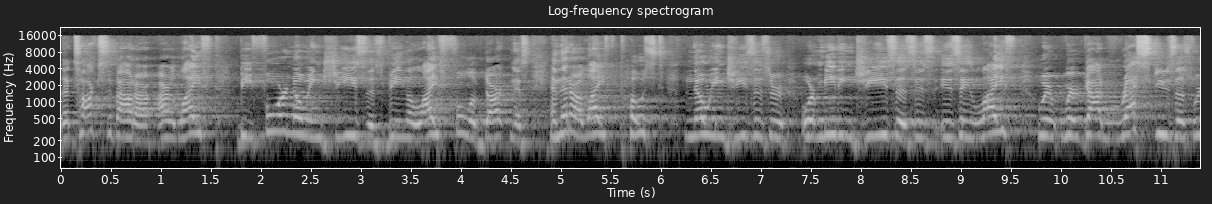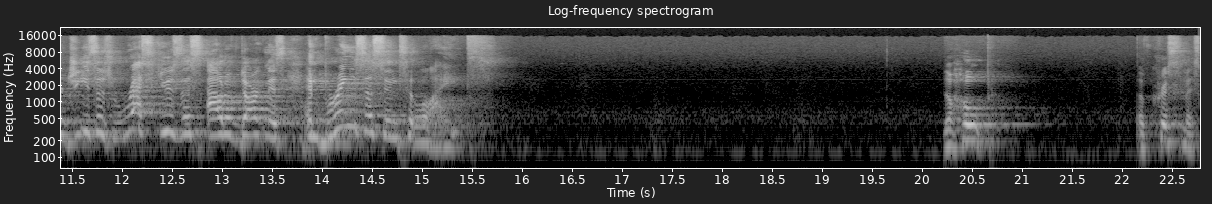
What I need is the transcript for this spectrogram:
that talks about our, our life before knowing Jesus being a life full of darkness, and then our life post knowing Jesus or, or meeting Jesus is, is a life where, where God rescues us, where Jesus rescues us out of darkness and brings us into light. The hope of Christmas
